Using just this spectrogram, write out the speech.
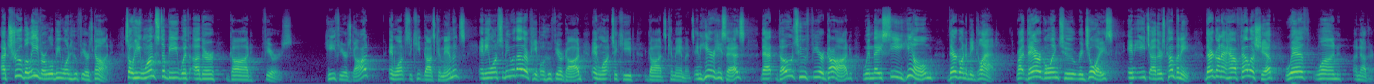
a true believer will be one who fears God. So he wants to be with other God fearers. He fears God and wants to keep God's commandments, and he wants to be with other people who fear God and want to keep God's commandments. And here he says that those who fear God, when they see him, they're going to be glad, right? They are going to rejoice in each other's company. They're going to have fellowship with one another,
